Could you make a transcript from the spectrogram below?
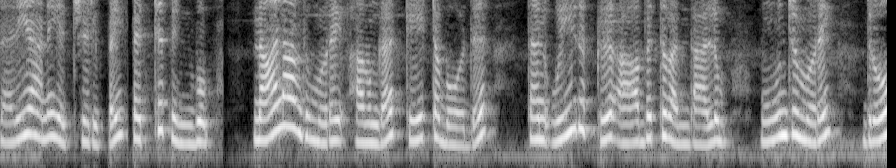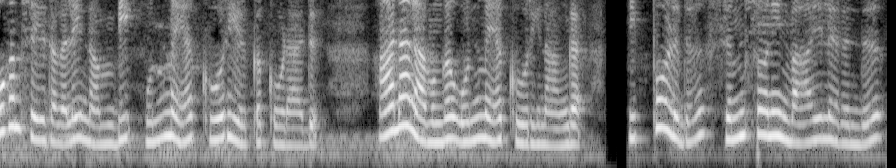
சரியான எச்சரிப்பை பெற்ற பின்பும் நாலாவது முறை அவங்க கேட்டபோது தன் உயிருக்கு ஆபத்து வந்தாலும் மூன்று முறை துரோகம் செய்தவளை நம்பி உண்மையை கூறியிருக்க கூடாது. ஆனால் அவங்க உண்மையை கூறினாங்க. இப்பொழுது சிம்சோனின் வாயிலிருந்து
